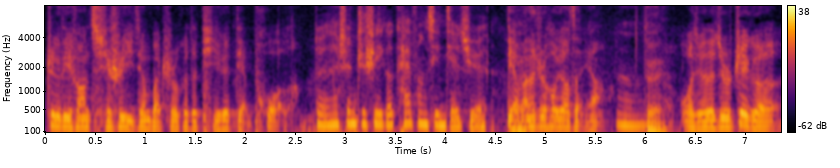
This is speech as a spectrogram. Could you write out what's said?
这个地方其实已经把这首歌的题给点破了，对，它甚至是一个开放性结局。点完了之后要怎样？嗯，对，我觉得就是这个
